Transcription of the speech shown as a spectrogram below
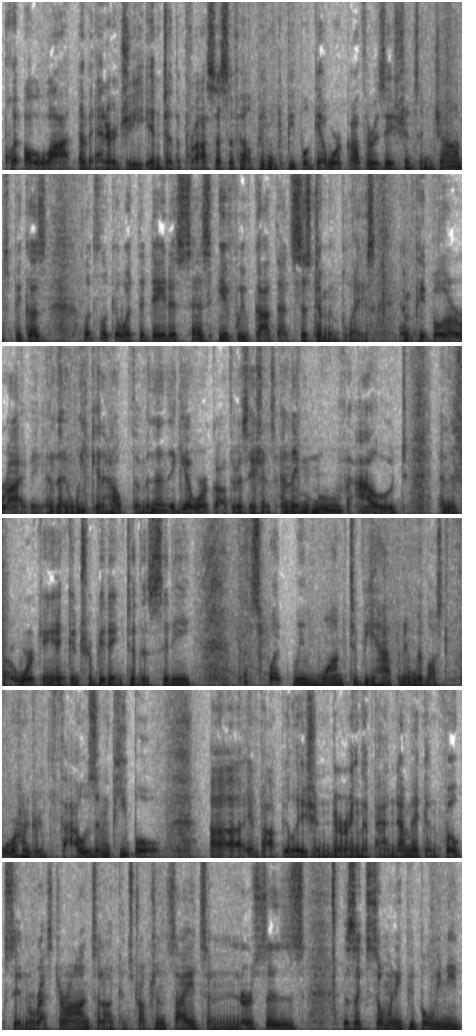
put a lot of energy into the process of helping people get work authorizations and jobs because let's look at what the data says. If we've got that system in place and people are arriving and then we can help them and then they get work authorizations and they move out and they start working and contributing to the city, that's what we want to be happening. We lost 400,000 people uh, in population during the pandemic and folks in restaurants and on construction sites and nurses. There's like so many people we need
